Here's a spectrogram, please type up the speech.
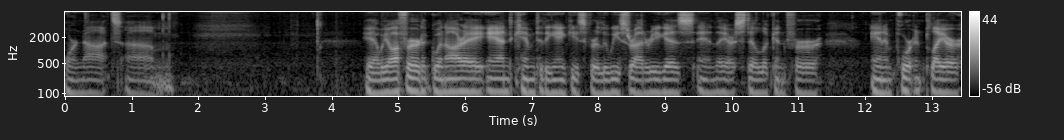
or not. Um, yeah, we offered Guanare and Kim to the Yankees for Luis Rodriguez, and they are still looking for an important player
